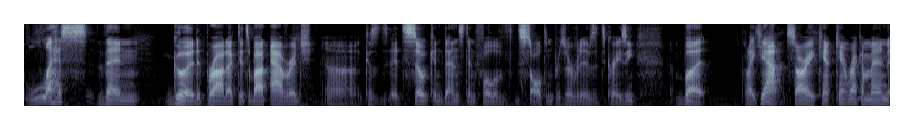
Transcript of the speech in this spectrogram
less than good product. It's about average because uh, it's so condensed and full of salt and preservatives. It's crazy, but like yeah, sorry, can't can't recommend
